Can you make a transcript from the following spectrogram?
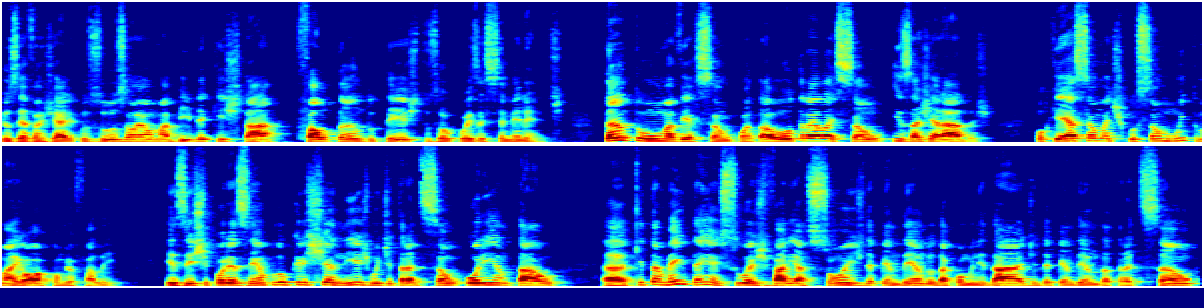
que os evangélicos usam é uma Bíblia que está faltando textos ou coisas semelhantes. Tanto uma versão quanto a outra, elas são exageradas, porque essa é uma discussão muito maior, como eu falei. Existe, por exemplo, o cristianismo de tradição oriental, uh, que também tem as suas variações dependendo da comunidade, dependendo da tradição,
